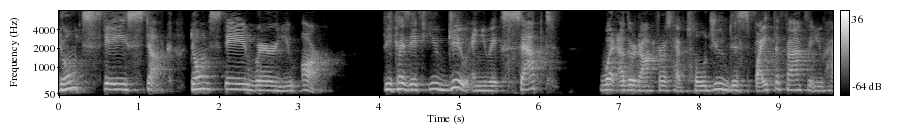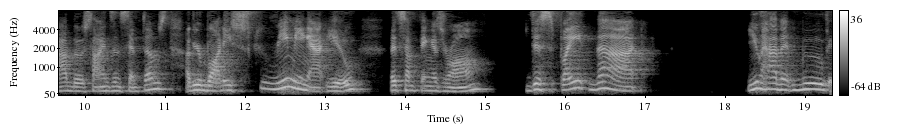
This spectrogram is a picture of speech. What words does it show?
Don't stay stuck. Don't stay where you are. Because if you do and you accept what other doctors have told you, despite the fact that you have those signs and symptoms of your body screaming at you that something is wrong, despite that, you haven't moved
